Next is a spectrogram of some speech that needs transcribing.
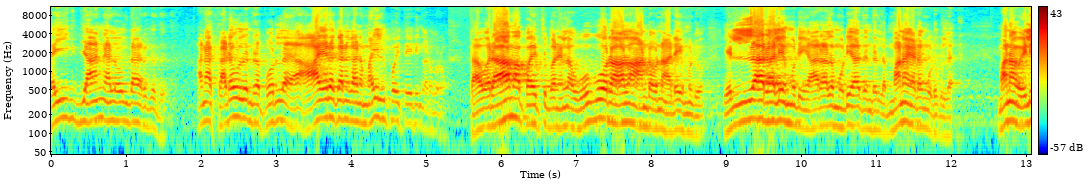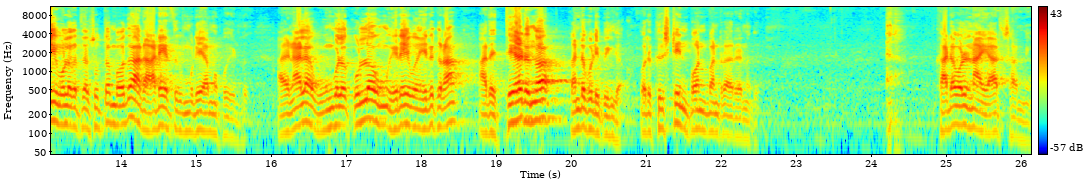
கை ஜான் அளவில் தான் இருக்குது. ஆனால் கடவுள் என்ற பொருளை ஆயிரக்கணக்கான மைல் போய் தேடி கிடக்குறோம் தவறாமல் பயிற்சி பண்ணலாம் ஒவ்வொரு ஆளும் ஆண்டவனை அடைய முடியும். எல்லாராலையும் முடியும். யாரால முடியாதுன்றல மனம் இடம் கொடுக்கல. மனம் வெளி உலகத்தில் சுற்றும் போது அதை அடையத்துக்கு முடியாமல் போயிடுது. அதனால் உங்களுக்குள்ளே உங்கள் இறைவன் இருக்கிறான். அதை தேடுங்க கண்டுபிடிப்பீங்க. ஒரு கிறிஸ்டின் ஃபோன் பண்ணுறாரு எனக்கு. கடவுள் நான் யார் சாமி?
